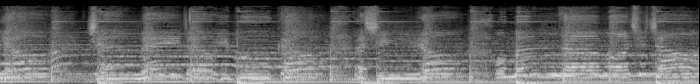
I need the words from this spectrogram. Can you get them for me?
友姐妹都已不够来形容我们的默契骄傲。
